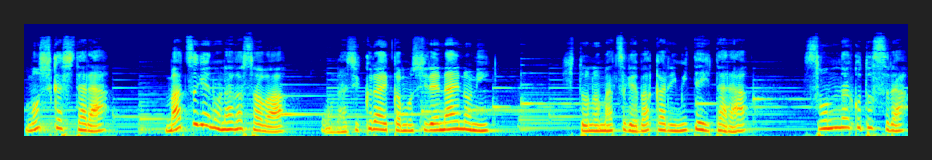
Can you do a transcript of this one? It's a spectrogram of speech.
もしかしたら、まつげの長さは同じくらいかもしれないのに、人のまつげばかり見ていたら、そんなことすら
